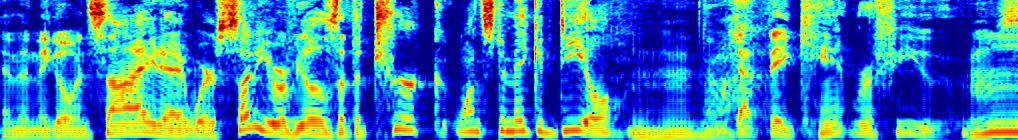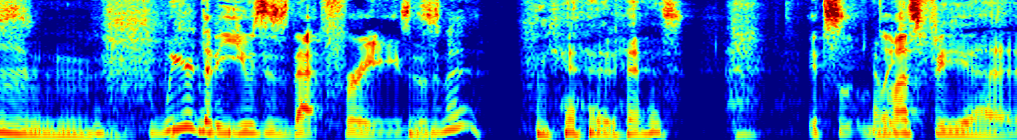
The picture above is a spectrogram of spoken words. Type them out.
And then they go inside uh, where Sonny reveals that the Turk wants to make a deal Mm-hmm. that they can't refuse. Mm. It's weird that he uses that phrase, isn't it? yeah, it is. It's It like, must be a,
